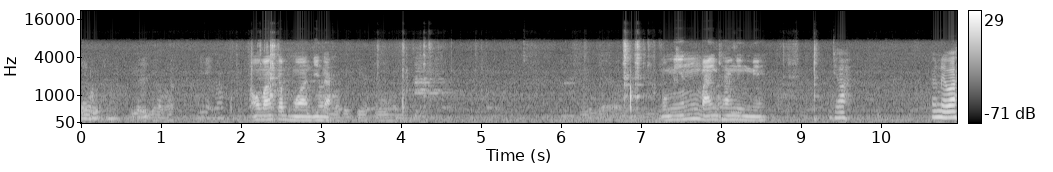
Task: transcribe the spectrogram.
กระดูกเอาวางกับหัวดินอะโมเมนต์วางอีกทางหนึ่งมีจ้ะทั้งไหนวะ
